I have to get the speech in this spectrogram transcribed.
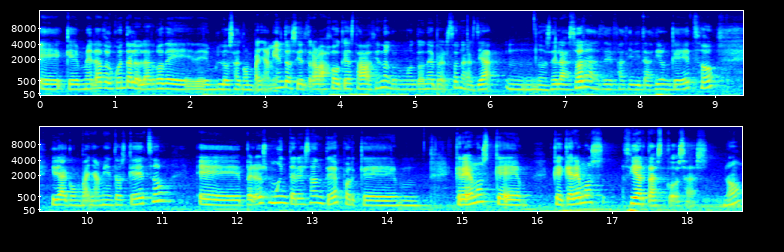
Eh, que me he dado cuenta a lo largo de, los acompañamientos y el trabajo que he estado haciendo con un montón de personas, ya mm, no sé las horas de facilitación que he hecho y de acompañamientos que he hecho, eh, pero es muy interesante porque mm, creemos que, que queremos ciertas cosas, ¿no?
